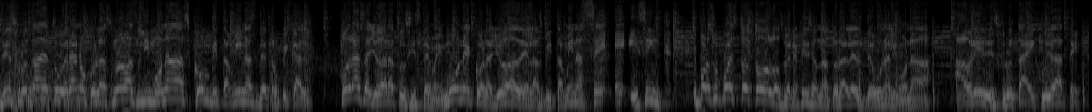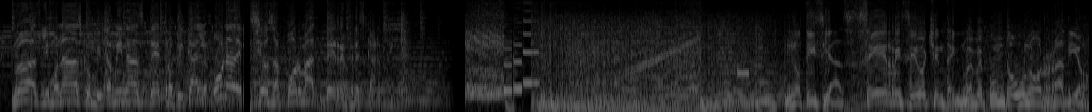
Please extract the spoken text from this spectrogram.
Disfruta de tu verano con las nuevas limonadas con vitaminas de Tropical. Podrás ayudar a tu sistema inmune con la ayuda de las vitaminas C, E y Zinc. Y por supuesto todos los beneficios naturales de una limonada. Abrí, disfruta y cuídate. Nuevas limonadas con vitaminas de Tropical, una deliciosa forma de refrescarte. Noticias CRC 89.1 Radio.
